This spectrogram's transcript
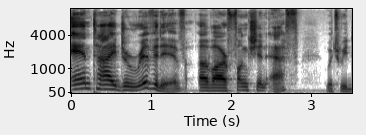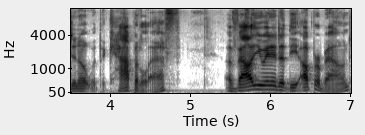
antiderivative of our function f, which we denote with the capital F, evaluated at the upper bound,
